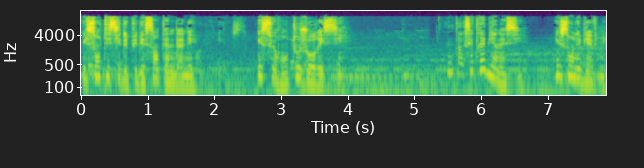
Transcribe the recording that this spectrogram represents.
Ils sont ici depuis des centaines d'années et seront toujours ici. C'est très bien ainsi. Ils sont les bienvenus.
